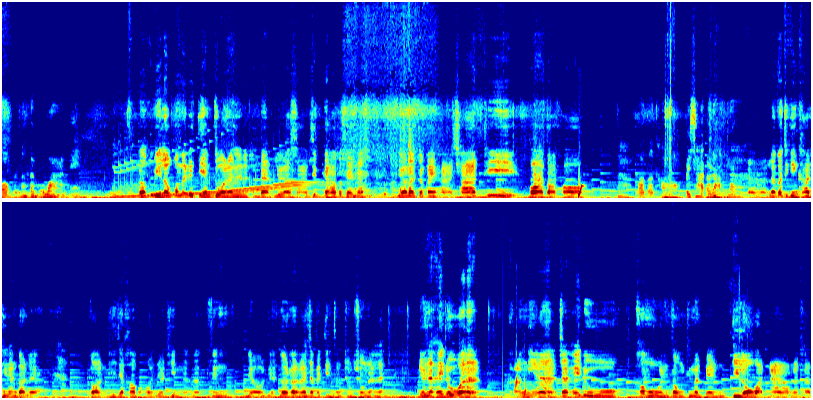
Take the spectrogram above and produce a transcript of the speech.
ออกกันตั้งแต่เมื่อวานเนี่ย แล้วนี่เราก็ไม่ได้เตรียมตัวอะไรเลยนะครับแบตเหลือ 39%นะ เดี๋ยวเราจะไปหาชาร์จที่บตทอ่าปตทไปชาร์จระดับมาอ่าแล้วก็จะกินข้าวที่นั่นก่อนเลย ก่อนที่จะเข้าพหลโยธินนะครับ ซึ่งเดี๋ยวเดี๋ยวเราน่าจะไปติดตรงช่วงช่วงนั้นแหละ เดี๋ยวจะให้ดูว่าครั้งเนี้ยจะให้ดูข้อมูลตรงที่มันเป็นกิโลวัตต์อาวนะครับ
